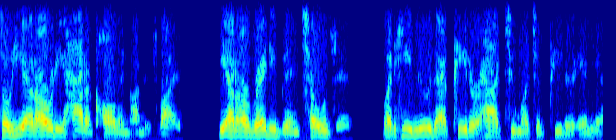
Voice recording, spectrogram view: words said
So he had already had a calling on his life. He had already been chosen, but he knew that Peter had too much of Peter in him.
